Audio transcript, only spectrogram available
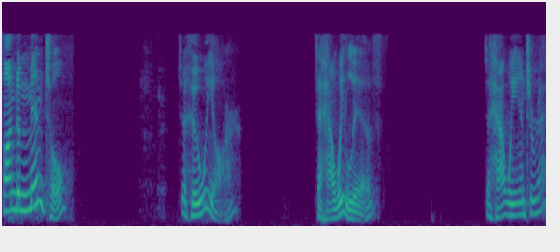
fundamental to who we are, to how we live, to how we interact.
